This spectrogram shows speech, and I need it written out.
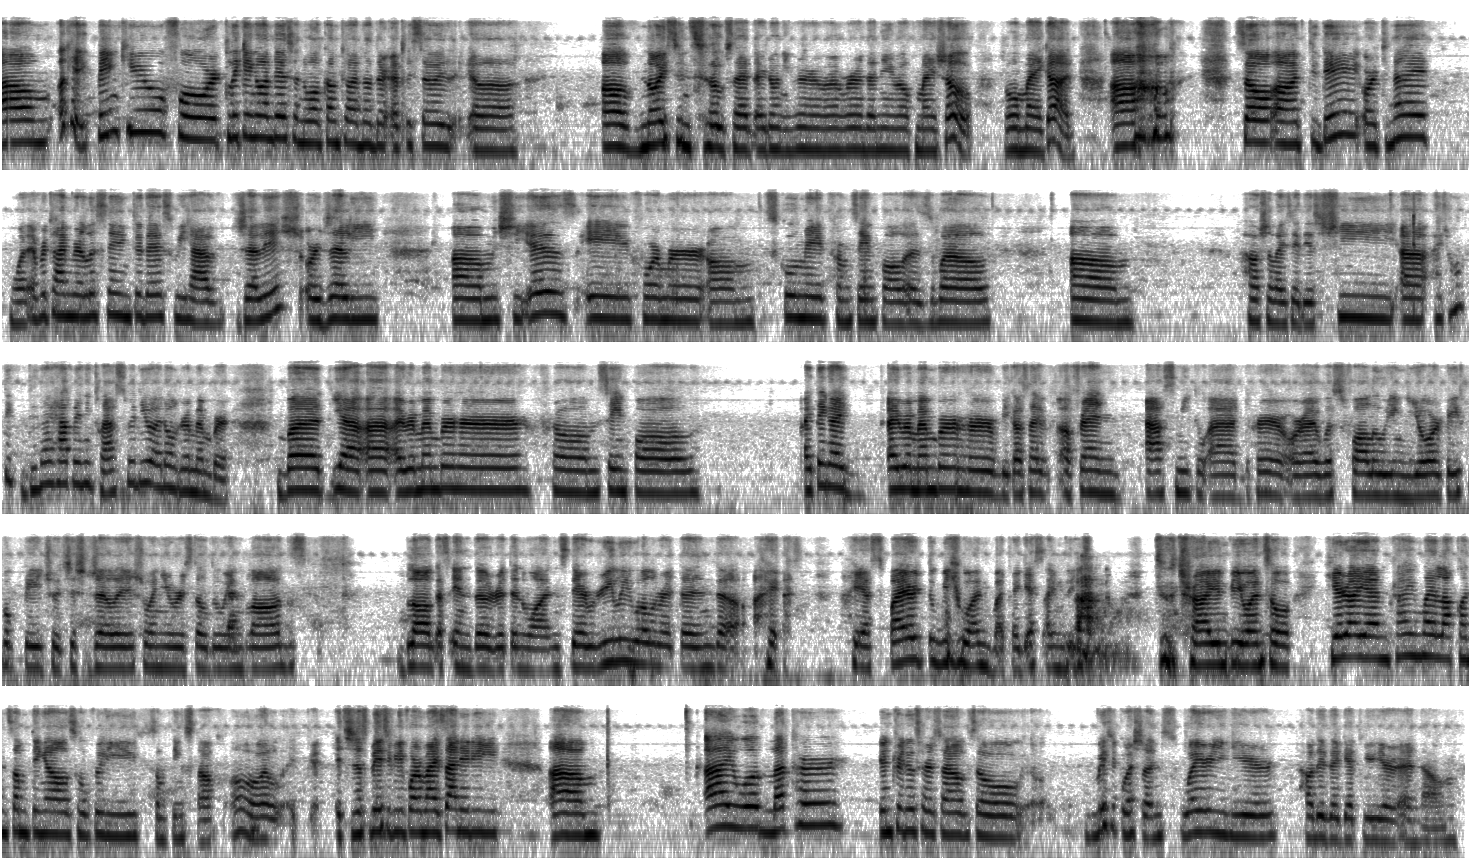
Um, okay, thank you for clicking on this and welcome to another episode uh, of Noise and Subset. I don't even remember the name of my show. Oh my god. Um, so uh, today or tonight, whatever time you're listening to this, we have Jellish or Jelly. Um, she is a former um, schoolmate from St. Paul as well. Um, how shall I say this? She, uh, I don't think, did I have any class with you? I don't remember. But yeah, uh, I remember her from St. Paul. I think I, I remember her because I, a friend asked me to add her or I was following your Facebook page, which is Jellish when you were still doing blogs. Blog as in the written ones. They're really well written. The, I, I aspired to be one, but I guess I'm lazy to try and be one. So here I am trying my luck on something else. Hopefully something stuck. Oh well, it, it's just basically for my sanity. Um, I would let her introduce herself. So basic questions: Why are you here? How did I get you here? And um,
